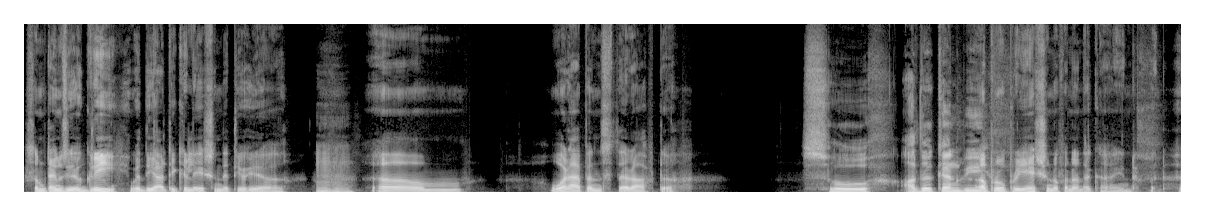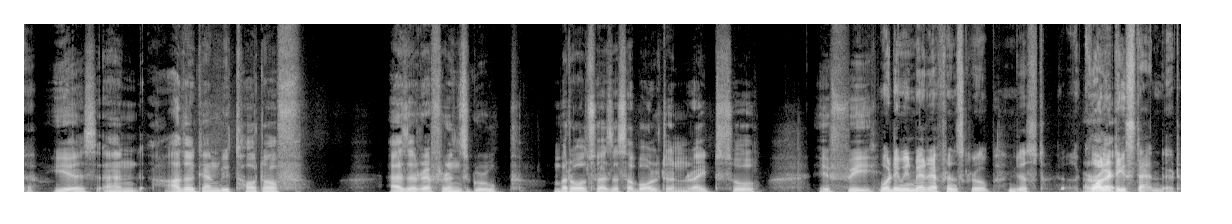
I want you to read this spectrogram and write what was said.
sometimes you agree with the articulation that you hear. Um, what happens thereafter? So other can be Appropriation of another kind. But, uh, yes, and other can be thought of as a reference group, but also as a subaltern, right? So if we what do you mean by reference group? Just quality standard.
